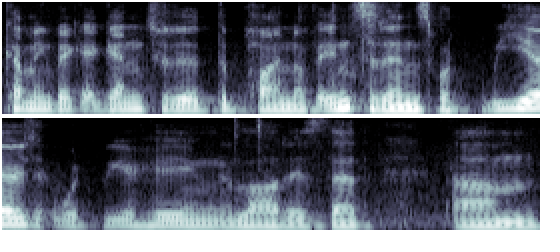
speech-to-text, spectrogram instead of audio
coming back again to the, the point of incidents, what we are what we are hearing a lot is that um,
